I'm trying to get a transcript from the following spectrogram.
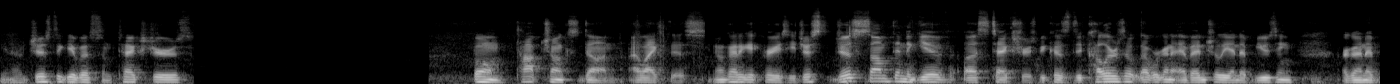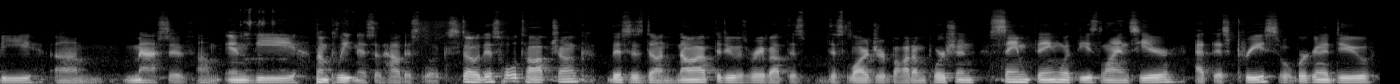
You know, just to give us some textures. Boom, top chunks done. I like this. You don't gotta get crazy. Just just something to give us textures because the colors that we're gonna eventually end up using are gonna be um, massive um, in the completeness of how this looks. So this whole top chunk, this is done. Now I have to do is worry about this, this larger bottom portion. Same thing with these lines here at this crease. What we're gonna do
